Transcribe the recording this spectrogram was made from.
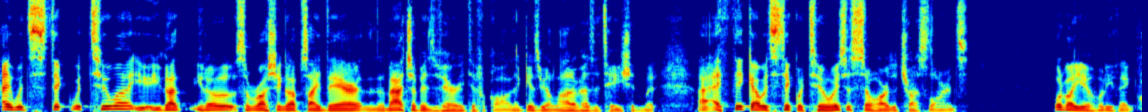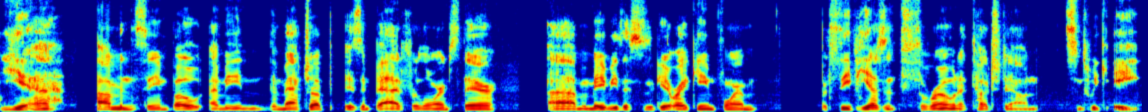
I would stick with Tua. You, you, got you know some rushing upside there. The matchup is very difficult, and it gives me a lot of hesitation. But I, I think I would stick with Tua. It's just so hard to trust Lawrence. What about you? What do you think? Yeah, I'm in the same boat. I mean, the matchup isn't bad for Lawrence there. Um, maybe this is a get right game for him. But Steve, he hasn't thrown a touchdown since week eight.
